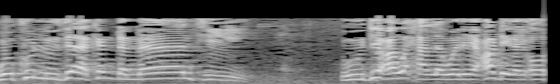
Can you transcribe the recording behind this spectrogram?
Wa kullu daa kan dhammaantii. Uudica waxaa la wadeeco dhigay oo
